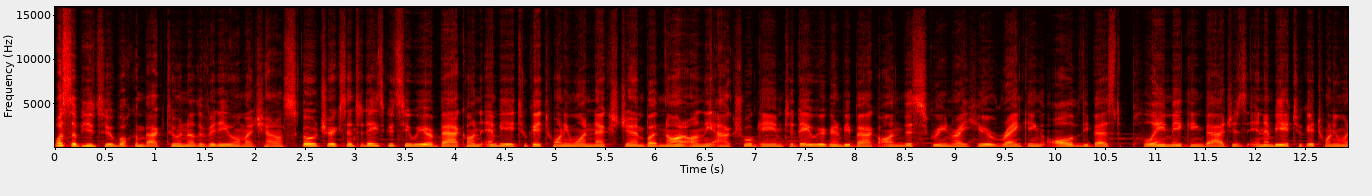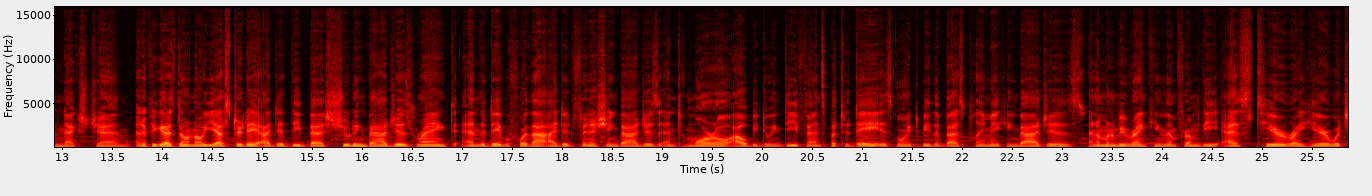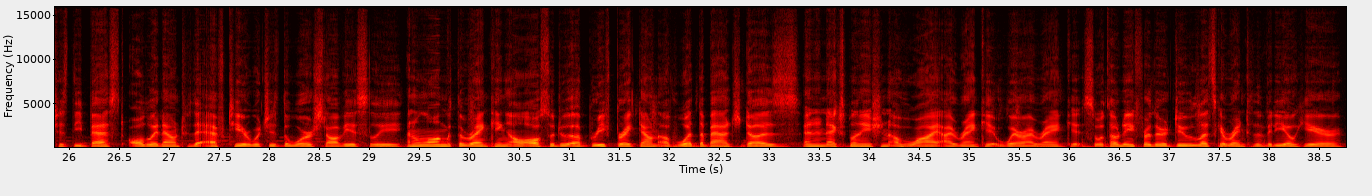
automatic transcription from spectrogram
What's up YouTube? Welcome back to another video on my channel Skotrix and today as you can see we are back on NBA 2K21 Next Gen but not on the actual game. Today we are going to be back on this screen right here ranking all of the best playmaking badges in NBA 2K21 Next Gen. And if you guys don't know, yesterday I did the best shooting badges ranked and the day before that I did finishing badges and tomorrow I'll be doing defense but today is going to be the best playmaking badges and I'm going to be ranking them from the S tier right here which is the best all the way down to the F tier which is the worst obviously. And along with the ranking, I'll also do a brief breakdown of what the badge does and an explanation of why I rank it where I rank it. So without any further ado, let's get right into the video here.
